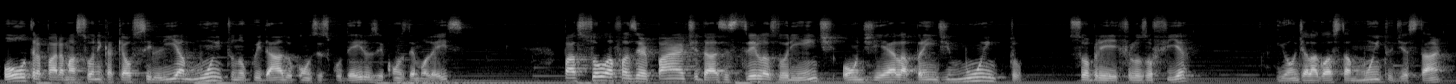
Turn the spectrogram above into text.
outra paramaçônica que auxilia muito no cuidado com os escudeiros e com os demolês. Passou a fazer parte das Estrelas do Oriente, onde ela aprende muito sobre filosofia e onde ela gosta muito de estar.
